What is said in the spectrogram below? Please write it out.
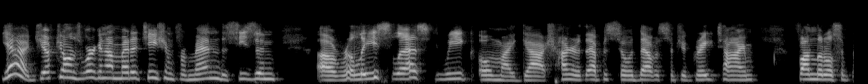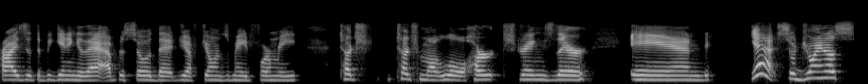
yeah, Jeff Jones working on Meditation for Men. The season uh, released last week. Oh my gosh, 100th episode. That was such a great time. Fun little surprise at the beginning of that episode that Jeff Jones made for me. Touch, touch my little heartstrings there. And yeah, so join us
